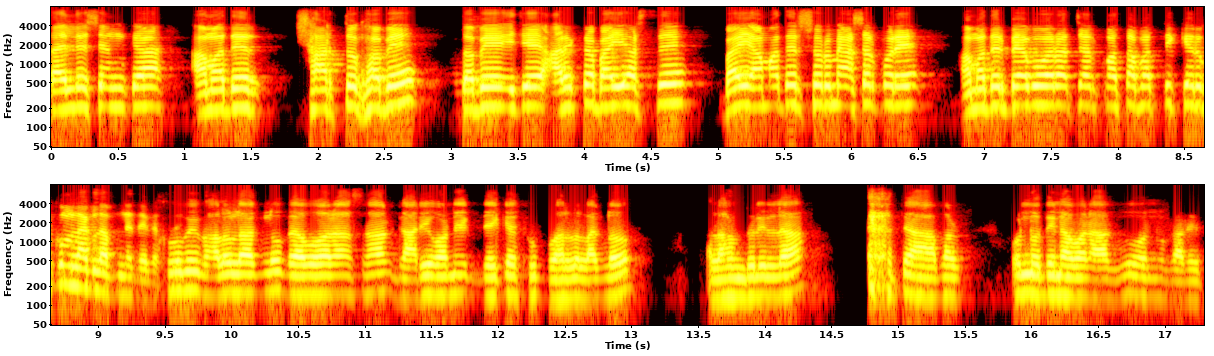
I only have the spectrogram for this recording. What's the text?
তাইলে সেনকা আমাদের সার্থক হবে। তবে এই যে আরেকটা ভাই আসছে, ভাই আমাদের শোরুমে আসার পরে আমাদের ব্যবহার আচার, কথাবার্তা কীরকম লাগল আপনাদের খুবই ভালো লাগল ব্যবহার আসার গাড়ি অনেক দেখে খুব ভালো লাগল। আলহামদুলিল্লাহ। তা আবার অন্যদিন আবার আসব অন্য গাড়ির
